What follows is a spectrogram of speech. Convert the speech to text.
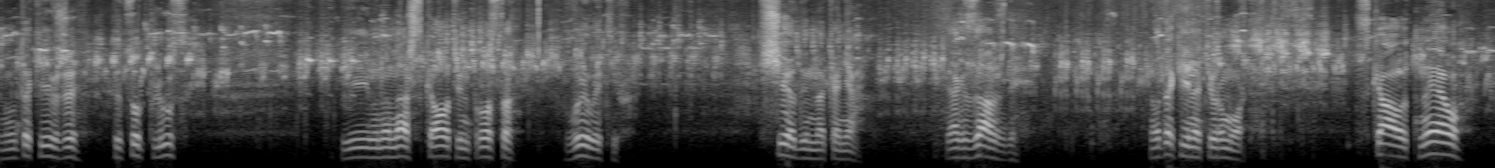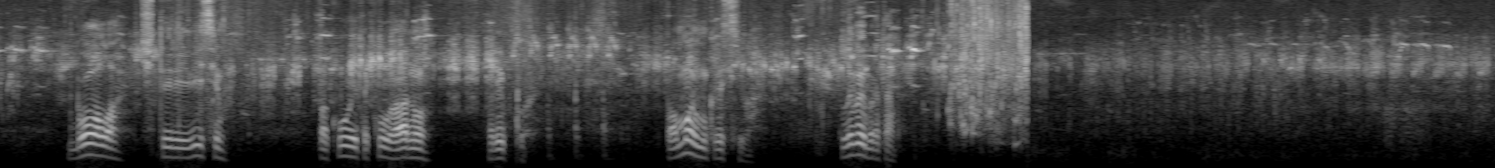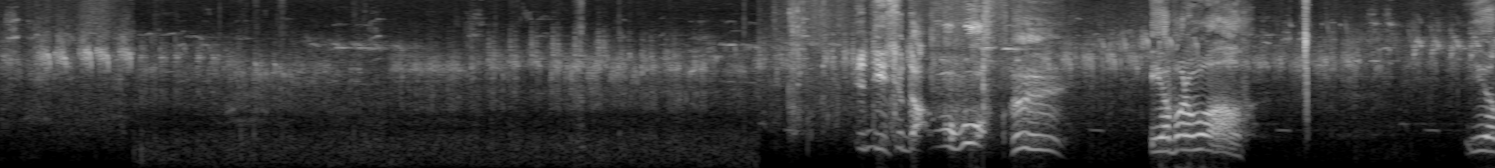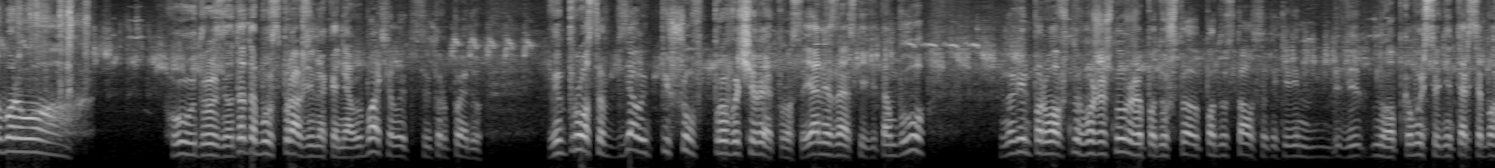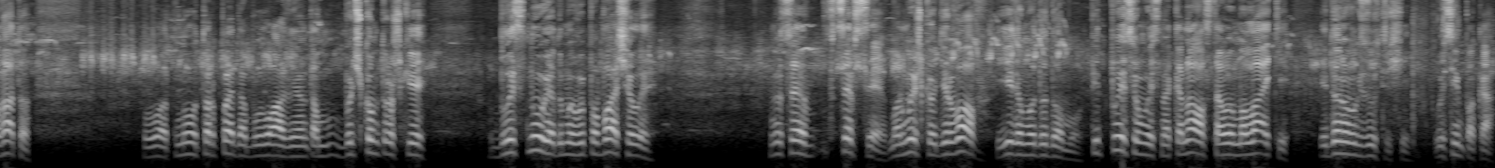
Ну такий вже 500 плюс. І на наш скаут він просто вилетів. Ще один на коня. Як завжди. Отакий натюрморт. Скаут Нео. Боло 4,8. Пакує таку гарну рибку. По-моєму, красиво. Пливи, братан. Иди сюда. Ого! І оборвав. І оборвав. Фу, друзі, от це був справжній на коня. Ви бачили цю торпеду? Він просто взяв і пішов про вечерет просто. Я не знаю скільки там було. Ну він порвав шнур, може шнур вже подустав, подустав все-таки він ну, об камиш сьогодні терся багато. От, ну торпеда була, він там бочком трошки блиснув, я думаю, ви побачили. Ну це, це все. Мармишка одірвав, їдемо додому. Підписуємось на канал, ставимо лайки і до нових зустрічей. Усім пока.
